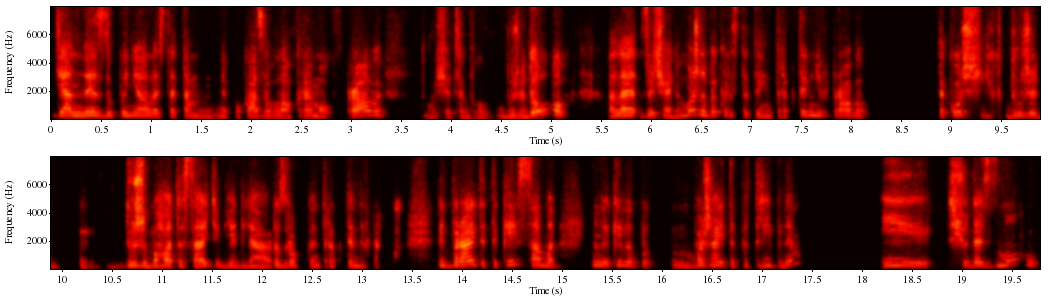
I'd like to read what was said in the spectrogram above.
Я не зупинялася там, не показувала окремо вправи, тому що це було дуже довго. Але, звичайно, можна використати інтерактивні вправи. Також їх дуже, дуже багато сайтів є для розробки інтерактивних вправ. Підбирайте такий саме, ну, який ви вважаєте потрібним, і що дасть змогу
